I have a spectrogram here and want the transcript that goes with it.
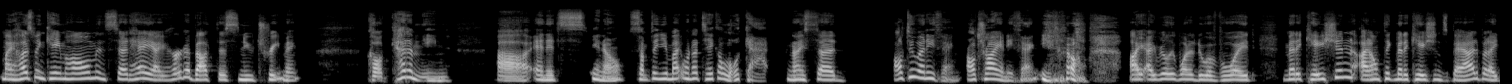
my husband came home and said, Hey, I heard about this new treatment called ketamine. Uh, and it's, you know, something you might want to take a look at. And I said, I'll do anything. I'll try anything. You know, I, I really wanted to avoid medication. I don't think medication's bad, but I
